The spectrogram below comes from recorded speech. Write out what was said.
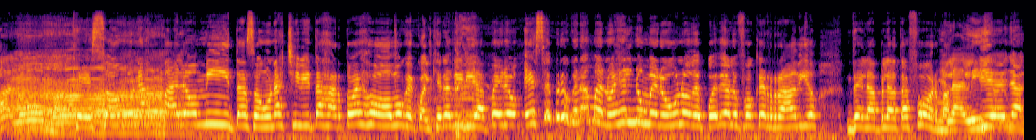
Paloma. que son unas palomitas, son unas chivitas harto de jobo que cualquiera diría, pero ese programa no es el número uno después de Alofoque Radio de la plataforma. La y ella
